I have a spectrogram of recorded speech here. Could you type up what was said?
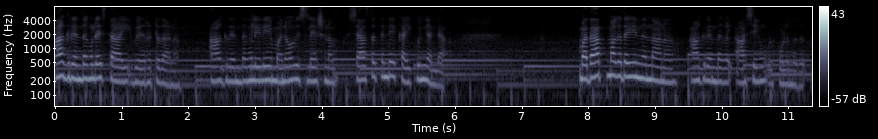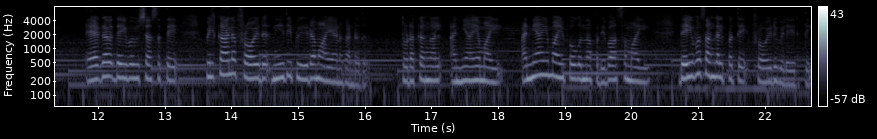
ആ ഗ്രന്ഥങ്ങളുടെ സ്ഥായി വേറിട്ടതാണ്. ആ ഗ്രന്ഥങ്ങളിലെ മനോവിശ്ലേഷണം ശാസ്ത്രത്തിന്റെ കൈക്കുഞ്ഞല്ല. മതാത്മകതയിൽ നിന്നാണ് ആ ഗ്രന്ഥങ്ങൾ ആശയം ഉൾക്കൊള്ളുന്നത്. ഏക ദൈവവിശ്വാസത്തെ പിൽക്കാല ഫ്രോയിഡ് നീതിപീഠമായാണ് കണ്ടത്. തുടക്കങ്ങൾ അന്യായമായി അന്യായമായി പോകുന്ന പ്രതിഭാസമായി ദൈവസങ്കല്പത്തെ ഫ്രോയിഡ് വിലയിരുത്തി.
